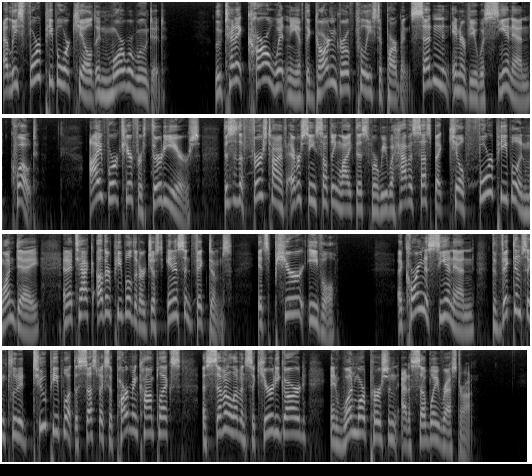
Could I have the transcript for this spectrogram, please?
At least four people were killed and more were wounded. Lieutenant Carl Whitney of the Garden Grove Police Department said in an interview with CNN, quote, I've worked here for 30 years. This is the first time I've ever seen something like this where we would have a suspect kill four people in one day and attack other people that are just innocent victims. It's pure evil. According to CNN, the victims included two people at the suspect's apartment complex, a 7 Eleven security guard, and one more person at a Subway restaurant.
